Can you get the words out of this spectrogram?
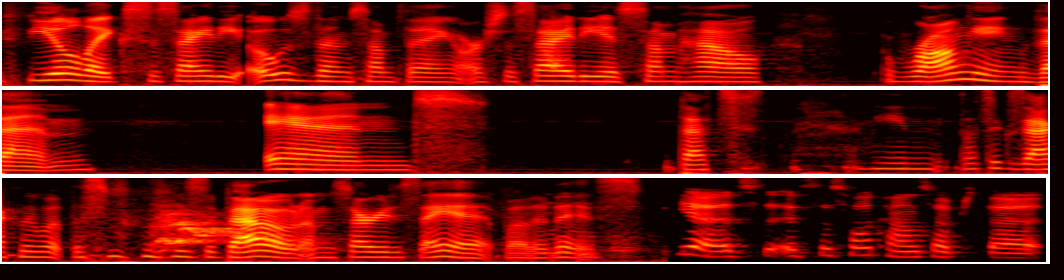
feel like society owes them something or society is somehow wronging them and that's I mean, that's exactly what this movie's about. I'm sorry to say it, but it is. Yeah, it's it's this whole concept that,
